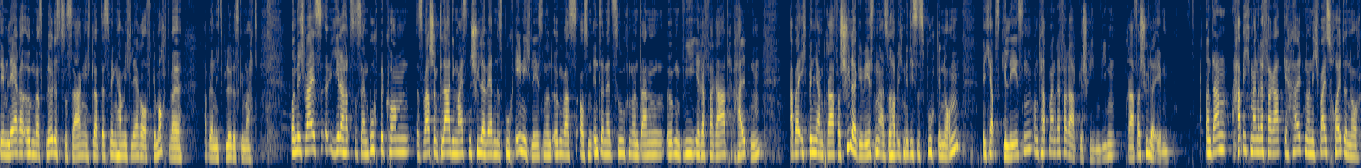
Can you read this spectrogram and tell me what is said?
dem Lehrer irgendwas Blödes zu sagen. Ich glaube, deswegen haben mich Lehrer oft gemocht, weil habe ja nichts Blödes gemacht. Und ich weiß, jeder hat so sein Buch bekommen. Es war schon klar, die meisten Schüler werden das Buch eh nicht lesen und irgendwas aus dem Internet suchen und dann irgendwie ihr Referat halten. Aber ich bin ja ein braver Schüler gewesen, also habe ich mir dieses Buch genommen. Ich habe es gelesen und habe mein Referat geschrieben, wie ein braver Schüler eben. Und dann habe ich mein Referat gehalten und ich weiß heute noch,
